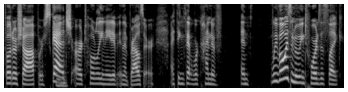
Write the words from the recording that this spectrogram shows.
Photoshop or Sketch are totally native in the browser. I think that we're kind of and we've always been moving towards this like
